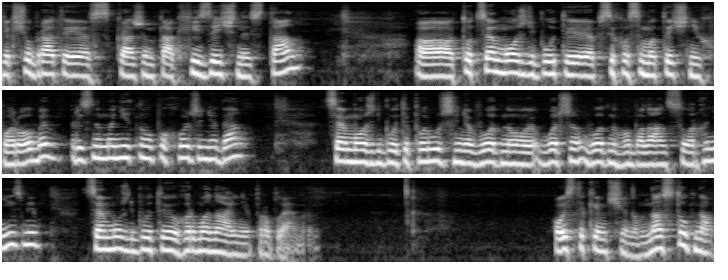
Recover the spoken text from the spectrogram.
якщо брати, скажімо так, фізичний стан, то це можуть бути психосоматичні хвороби різноманітного походження. Да? Це можуть бути порушення водного, водного балансу в організмі, це можуть бути гормональні проблеми. Ось таким чином. Наступна,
